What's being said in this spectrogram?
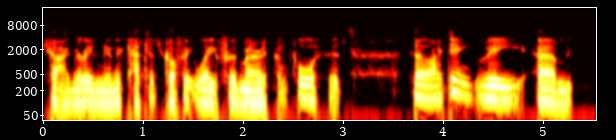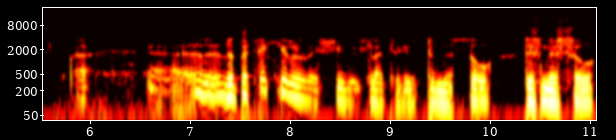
China in in a catastrophic way for American forces. So I think the um, uh, the particular issue which led to his dismissal, dismissal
